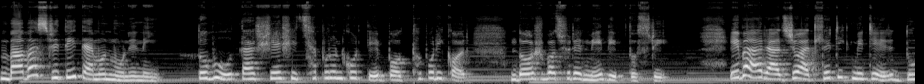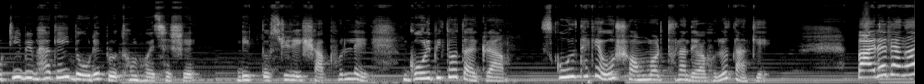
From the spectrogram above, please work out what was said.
বাবার স্মৃতি তেমন মনে নেই। তবু তার শেষ ইচ্ছা পূরণ করতে বদ্ধপরিকর দশ বছরের মেয়ে দীপ্তশ্রী। এবার রাজ্য অ্যাথলেটিক মিটের দুটি বিভাগেই দৌড়ে প্রথম হয়েছে সে। দীপ্তশ্রীর এই সাফল্যে গর্বিত তার গ্রাম। স্কুল থেকেও সংবর্ধনা দেওয়া হলো তাকে। পায়রাডাঙ্গা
